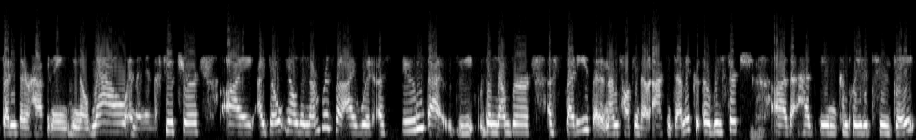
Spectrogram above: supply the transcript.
studies that are happening, you know, now and then in the future. I, I don't know the numbers, but I would assume that the, the number of studies, and I'm talking about academic uh, research mm-hmm. uh, that has been completed to date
